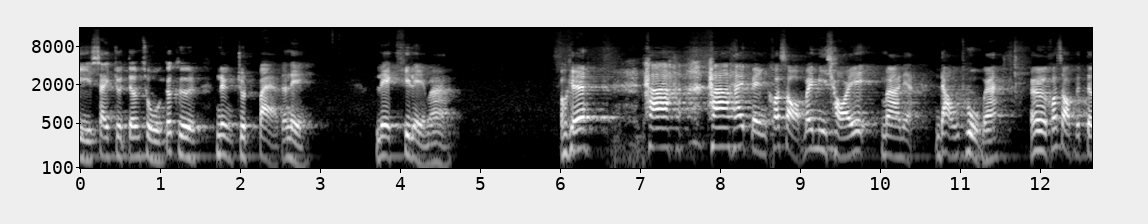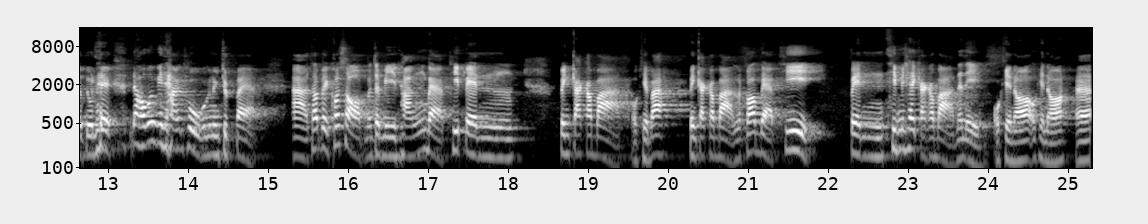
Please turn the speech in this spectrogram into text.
4 ใส่จุดเติมศูนย์ก็คือ 1.8 นั่นเอง เลขขี้เหร่มาก โอเค ถ้าถ้าให้เป็นข้อสอบไม่มีช้อยมาเนี่ย เดาถูกไหมเออ ข้อสอบเป็นเติมตัวเลข เดาไม่มีทางถูก 1.8 อ่าถ้าเป็นข้อสอบมันจะมีทั้งแบบที่เป็นเป็นกากบาทโอเคป่ะเป็นกากบาทแล้วก็แบบที่เป็นที่ไม่ใช่กากบาทนั่นเองโอเคเนาะโอเคเนาะอ่า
